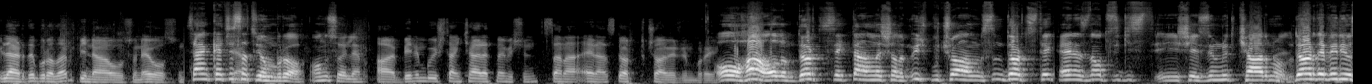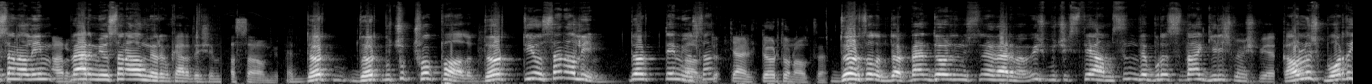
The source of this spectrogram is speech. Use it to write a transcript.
İleride buralar bina olsun, ev olsun. Sen kaça Yani satıyorsun bro? Onu söyle. Abi benim bu işten kar etmem için sana en az 4.5'a veririm burayı. Oha oğlum 4 stekte anlaşalım. 3.5'u almışsın 4 stek en azından 32 s- şey zümrüt karın olur. 4'e veriyorsan alayım Harbi. vermiyorsan almıyorum kardeşim. Nasıl almıyor? 4 4.5 çok pahalı. 4 diyorsan alayım. 4 demiyorsan Abi, gel 4.16. 4 oğlum 4. Ben 4'ün üstüne vermem. 3.5 siteye almışsın ve burası daha gelişmemiş bir yer. Garloş bu arada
